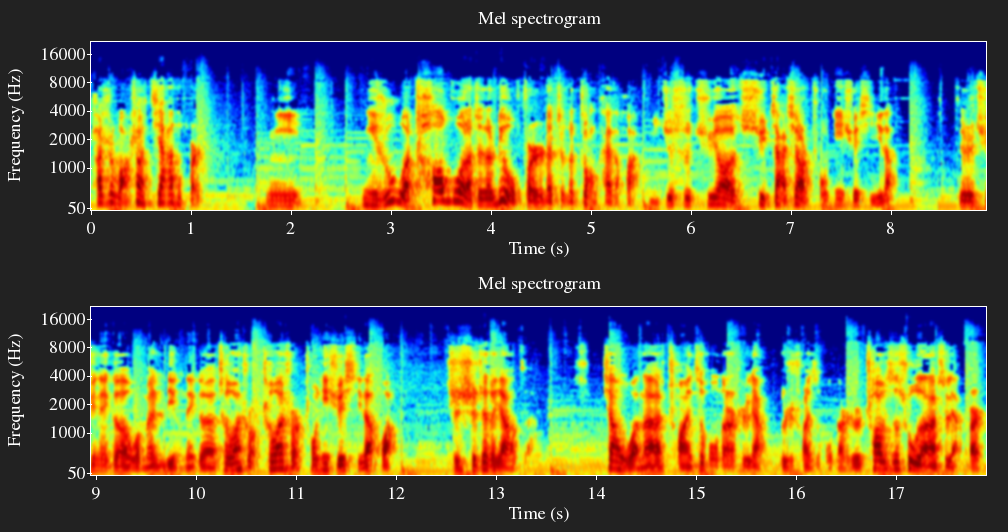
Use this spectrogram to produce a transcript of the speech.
它是往上加的分，你。你如果超过了这个六分的这个状态的话，你就是需要去驾校重新学习的，就是去那个我们领那个车管所，车管所重新学习的话，是是这个样子。像我呢，闯一次红灯是两，不是闯一次红灯，就是超一次速呢是两分，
